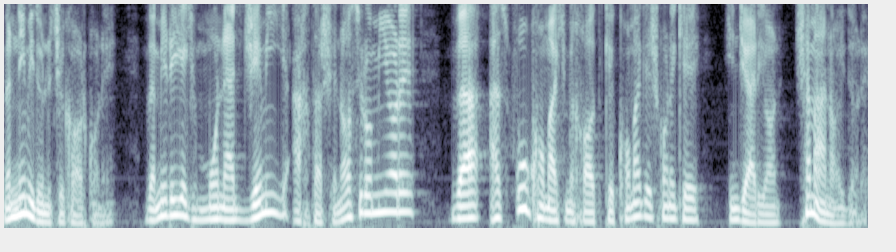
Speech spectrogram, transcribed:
و نمی‌دونه چه کار کنه و میره یک منجمی اخترشناسی رو میاره و از او کمک می‌خواد که کمکش کنه که این جریان چه معنایی داره.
